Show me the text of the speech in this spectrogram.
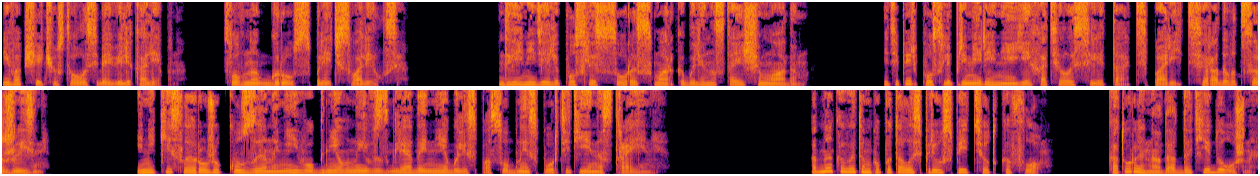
И вообще чувствовала себя великолепно, словно груз с плеч свалился. Две недели после ссоры с Марко были настоящим адом. И теперь после примирения ей хотелось летать, парить, радоваться жизни. И ни кислая рожа кузена, ни его гневные взгляды не были способны испортить ей настроение. Однако в этом попыталась преуспеть тетка Фло, которая, надо отдать ей должное,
